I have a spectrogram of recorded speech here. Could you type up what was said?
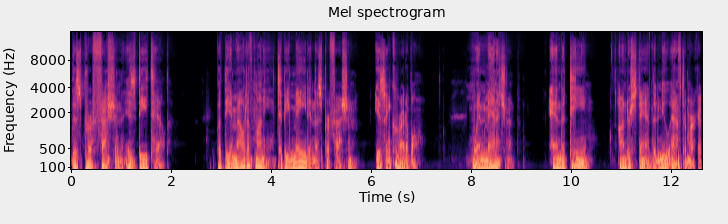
This profession is detailed. But the amount of money to be made in this profession is incredible. When management and the team understand the new aftermarket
